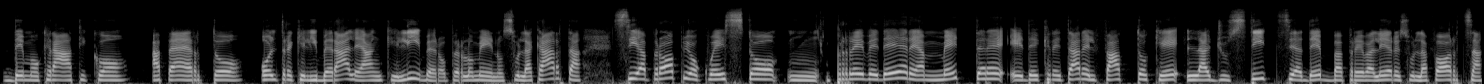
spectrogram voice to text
democratico, aperto, oltre che liberale anche libero perlomeno sulla carta, sia proprio questo mh, prevedere, ammettere e decretare il fatto che la giustizia debba prevalere sulla forza.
